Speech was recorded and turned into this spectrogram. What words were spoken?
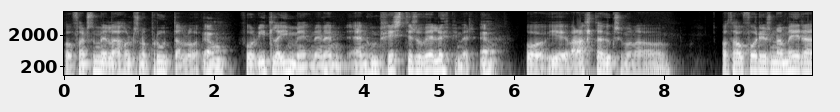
Og fannst hún eiginlega hálf svona brútal og já, fór ítla í mig veginn, en, en hún hristi svo vel upp í mér. Já. Og ég var alltaf að hugsa um hana og, þá fór ég svona meira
